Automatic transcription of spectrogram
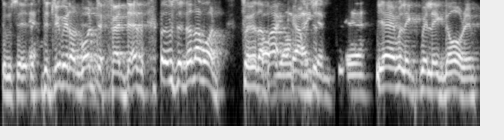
There was a, they drew it on one defender, but there was another one further back. Just. Yeah. yeah, we'll, we'll ignore him.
